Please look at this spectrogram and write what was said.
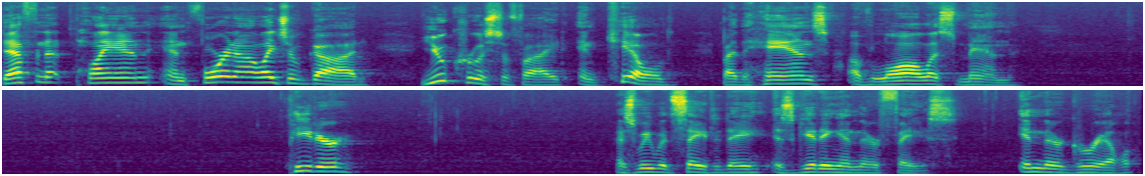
definite plan and foreknowledge of God, you crucified and killed by the hands of lawless men. Peter as we would say today, is getting in their face, in their grill.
